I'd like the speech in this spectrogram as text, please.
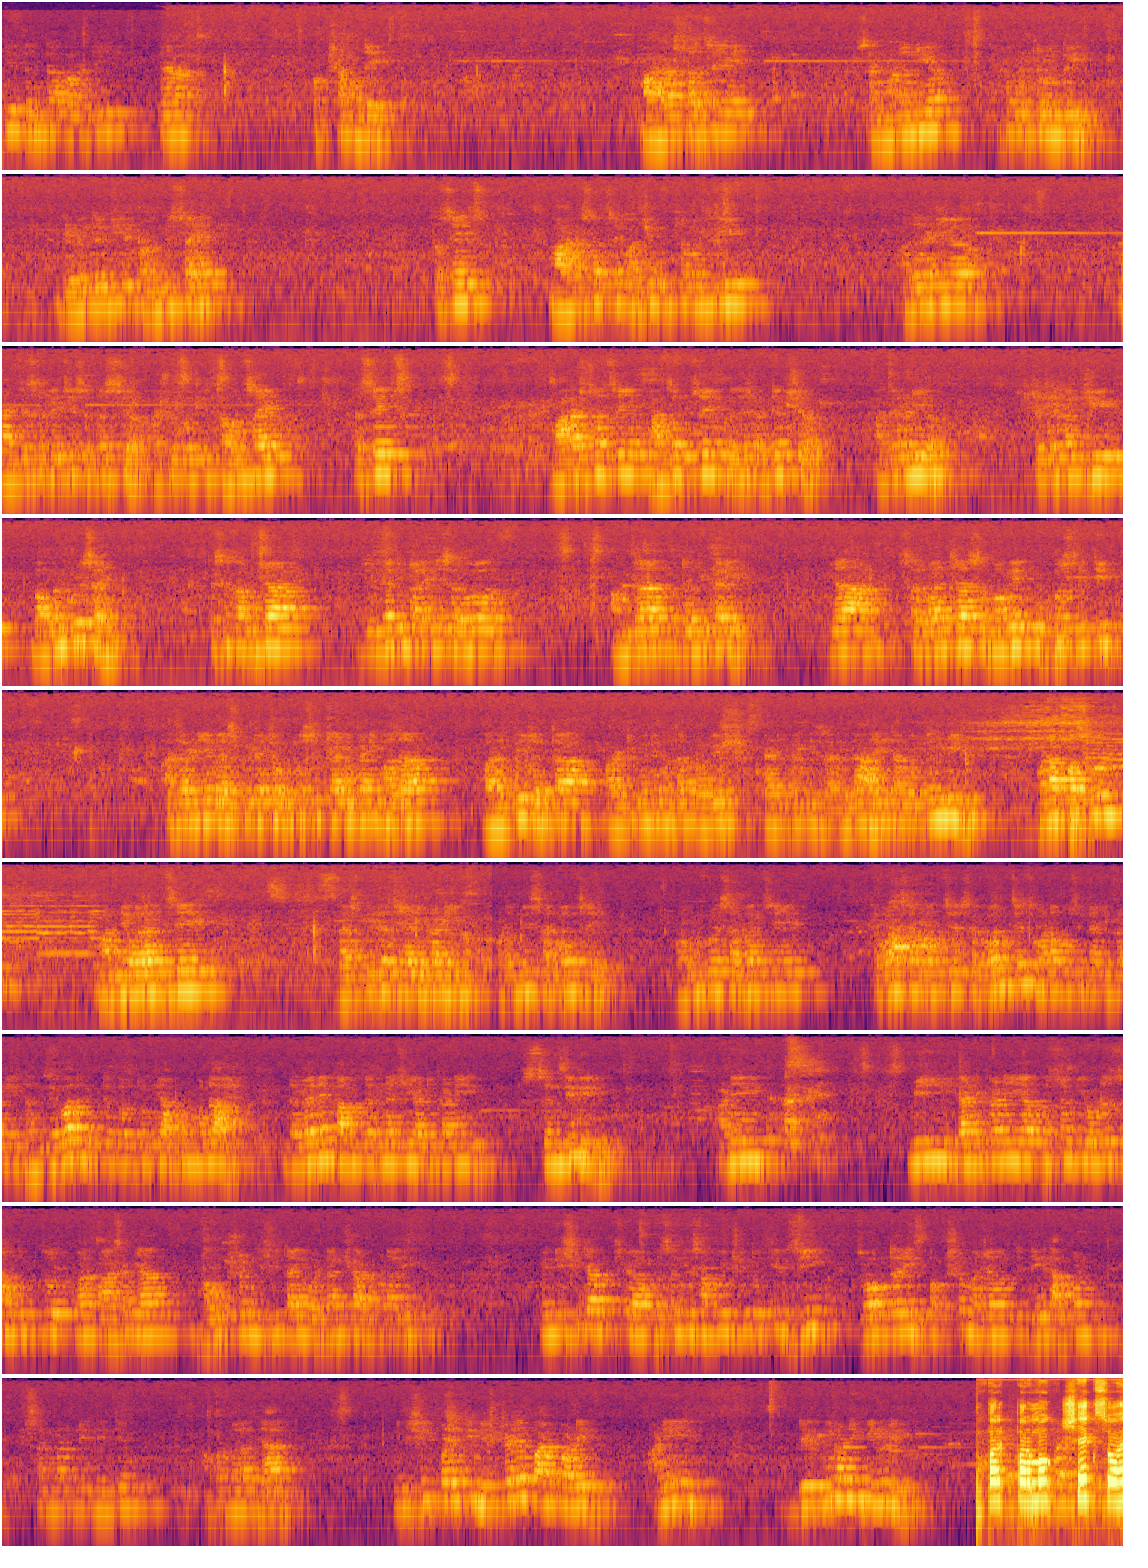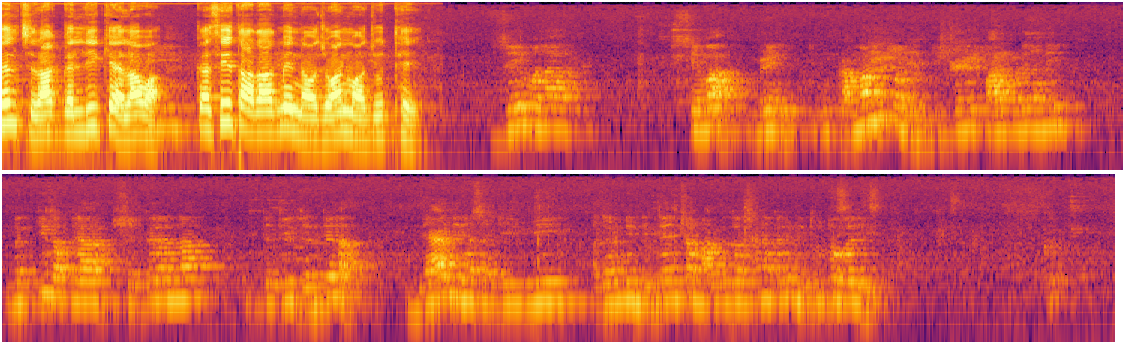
Bharatiya Janata party या पक्षामध्ये महाराष्ट्राचे सन्माननीय उपमुख्यमंत्री देवेंद्रजी फडणवीस साहेब तसेच महाराष्ट्राचे माजी मुख्यमंत्री आदरणीय राज्यसभेचे सदस्य अशोकजी चव्हाण साहेब तसेच महाराष्ट्राचे भाजपचे प्रदेश अध्यक्ष आदरणीय चंद्रकांतजी बावनकुळे साहेब तसंच आमच्या जिल्ह्यातून आलेले सर्व आमदार पदाधिकारी या सर्वांच्या समवेत उपस्थितीत आदरणीय व्यासपीठाच्या उपस्थित या ठिकाणी माझा भारतीय जनता पार्टीमध्ये माझा प्रवेश त्या ठिकाणी झालेला आहे. त्याबद्दल मी मनापासून मान्यवरांचे व्यासपीठाचे या ठिकाणी फडणवीस साहेबांचे बावनकुळे साहेबांचे चव्हाण साहेबांचे सर्वांचेच मनापासून या ठिकाणी धन्यवाद व्यक्त करतो की आपण मला नव्याने काम करण्याची या ठिकाणी संधी दिली. आणि मी या ठिकाणी या प्रसंगी एवढंच सांगू इच्छितो माझ्यासाठी हा भाऊ क्षण निश्चित आहे वडिलांची आठवण आली. मी निश्चित या प्रसंगी सांगू इच्छितो की जी जबाबदारी पक्ष माझ्यावरती देईल आपण सन्माननीय नेते आपण मला द्याल. मी निश्चितपणे ती निष्ठेने पार पाडेल आणि देगलूर आणि बिरुली. संपर्क प्रमुख शेख सोहेल चिराग गली के अलावा कसी तादाद में नौजवान मौजूद थे? जे मला सेवा मिळेल ती प्रामाणिकपणे निष्ठेने पार पडेल आणि नक्कीच आपल्या शेतकऱ्यांना तेथील जनतेला न्याय देण्यासाठी मी आदरणीय नेत्यांच्या मार्गदर्शनाखाली नेतृत्वाखाली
